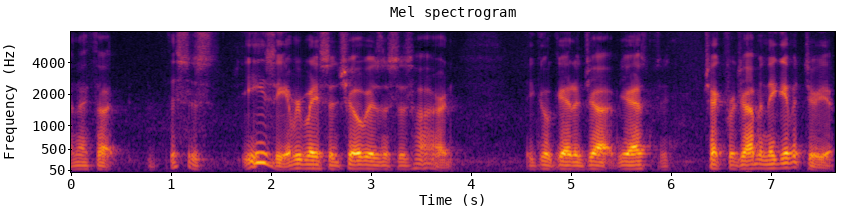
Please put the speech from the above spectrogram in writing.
And I thought, this is easy. Everybody said show business is hard. You go get a job, you ask, check for a job, and they give it to you.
